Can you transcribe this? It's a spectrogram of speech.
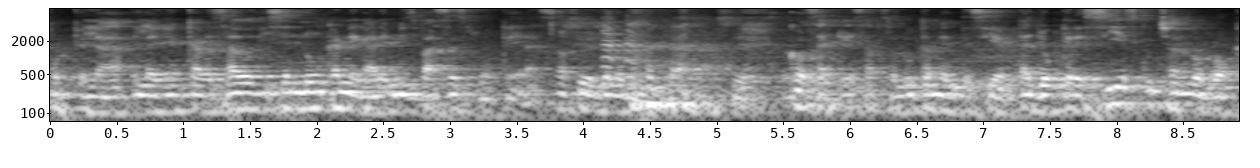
porque la, el encabezado dice nunca negaré mis bases rockeras. Así es, así es. Cosa que es absolutamente cierta. Yo crecí escuchando rock,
